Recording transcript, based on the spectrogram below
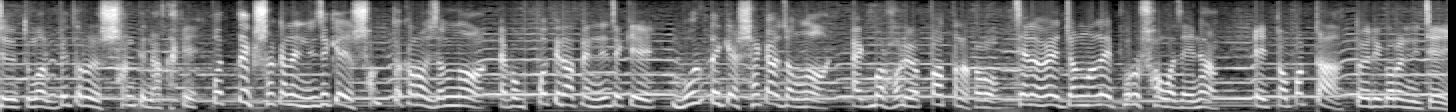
যদি তোমার ভেতরে শান্তি না থাকে, প্রত্যেক সকালে নিজেকে শক্ত করার জন্য এবং প্রতি রাতে নিজেকে ভুল থেকে শেখার জন্য একবার হলেও প্রার্থনা করো। ছেলে হয়ে জন্মালে পুরুষ হওয়া যায় না। এই টপারটা তৈরি করে নিজেই।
